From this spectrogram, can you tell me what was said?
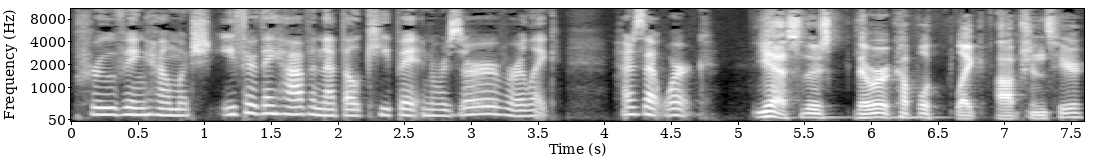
proving how much ether they have and that they'll keep it in reserve, or like, how does that work? Yeah, so there's there were a couple like options here.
